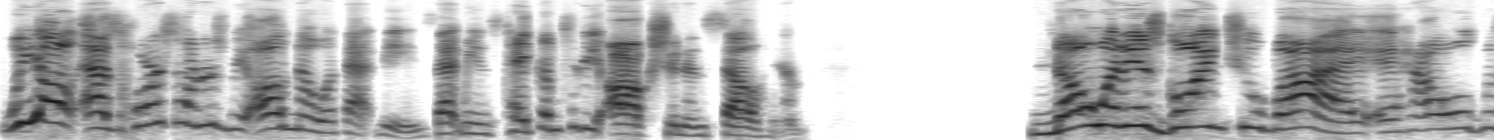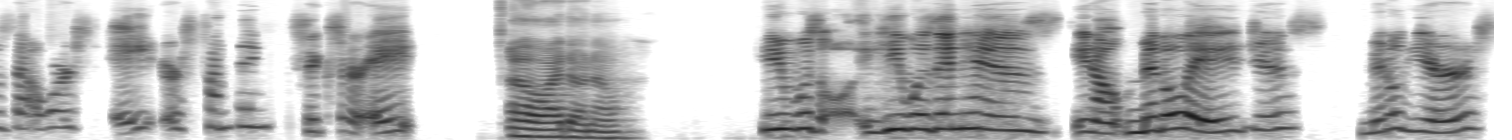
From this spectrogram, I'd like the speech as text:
We all, as horse owners, we all know what that means. That means take him to the auction and sell him. No one is going to buy. A, how old was that horse? Eight or something? Six or eight? Oh, I don't know. He was he was in his you know middle ages, middle years.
